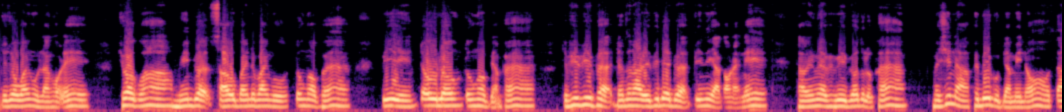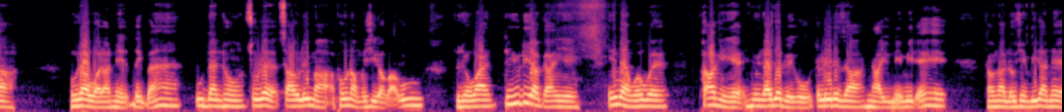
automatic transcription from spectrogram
ကြော်ကြော်ဝိုင်းကိုလမ်းခေါ်တယ်။ရော့ကွာမင်းအတွက်စာအုပ်ပိုင်းတစ်ပိုင်းကိုသုံးခေါက်ဖက်ပြီးရင်တအုပ်လုံးသုံးခေါက်ပြန်ဖက်တဖြည်းဖြည်းဖက်ဒသနာတွေဖြစ်တဲ့အတွက်ပြင်းစရာကောင်းနိုင်တယ်။ဒါပေမဲ့ဖေဖေပြောသလိုဖက်မရှင်းတာဖေဖေကိုပြန်မင်းတော့တာ ဗုဒ္ဓဝါဒနဲ့သိပ္ပံဦးတန်ထွန်ဆိုတဲ့စာအုပ်လေးမှာအဖုံးတော်မရှိတော့ပါဘူး။ကြော်ကြော်ဝိုင်းတယူတရကိုင်းရင်အင်းတန်ဝဲဝဲဖခင်ရဲ့ညွှန်ကြားချက်တွေကိုတလေးတစားနာယူနေမိတယ်။ကျောင်းသားလှုပ်ရှင်ပြီးတာနဲ့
